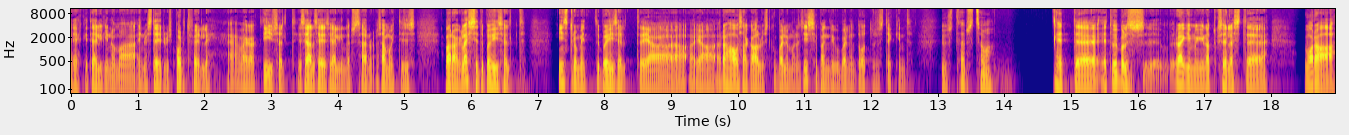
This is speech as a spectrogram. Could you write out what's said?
ehk et jälgin oma investeerimisportfelli äh, väga aktiivselt ja seal sees jälgin täpselt samuti siis varaklasside põhiselt, instrumentide põhiselt ja, ja raha osakaalust, kui palju ma olen sisse pannud ja kui palju on tootlusest tekkinud. just, täpselt sama. et, et võib-olla siis räägimegi natuke sellest äh, vara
